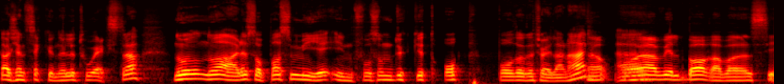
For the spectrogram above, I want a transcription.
Kanskje en sekund eller to ekstra. Nå, nå er det såpass mye info som dukket opp på denne traileren her. ja, Og Eh, jeg vil bare, bare si,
